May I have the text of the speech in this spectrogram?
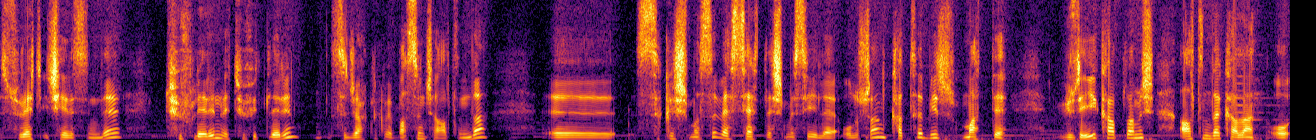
süreç içerisinde tüflerin ve tüfitlerin sıcaklık ve basınç altında e, sıkışması ve sertleşmesiyle oluşan katı bir madde yüzeyi kaplamış. Altında kalan o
